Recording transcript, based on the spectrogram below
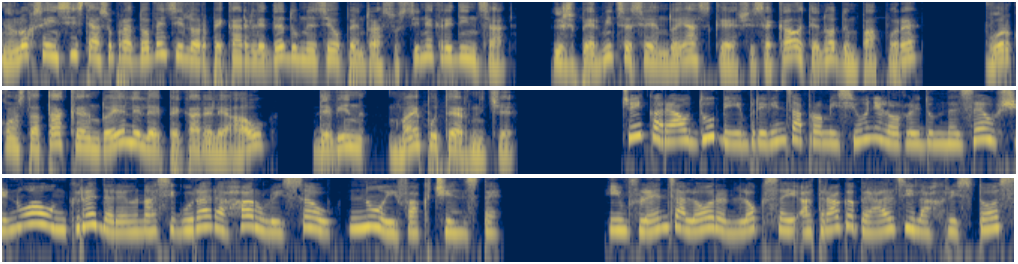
în loc să insiste asupra dovezilor pe care le dă Dumnezeu pentru a susține credința, își permit să se îndoiască și să caute nod în papură, vor constata că îndoielile pe care le au devin mai puternice cei care au dubii în privința promisiunilor lui Dumnezeu și nu au încredere în asigurarea harului său, nu îi fac cinste. Influența lor, în loc să-i atragă pe alții la Hristos,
